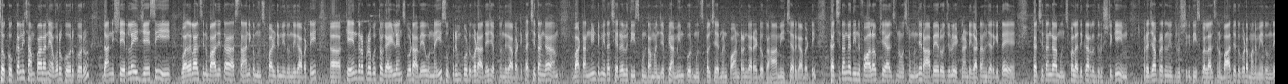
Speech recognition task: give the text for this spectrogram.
సో కుక్కల్ని చంపాలని ఎవరు కోరుకోరు. దాన్ని స్టెరిలైజ్ చేసి వదలాల్సిన బాధ్యత స్థానిక మున్సిపాలిటీ మీద ఉంది కాబట్టి కేంద్ర ప్రభుత్వ గైడ్లైన్స్ కూడా అవే ఉన్నాయి. సుప్రీంకోర్టు కూడా అదే చెప్తుంది కాబట్టి ఖచ్చితంగా వాటన్నింటి మీద చర్యలు తీసుకుంటామని చెప్పి అమీన్పూర్ మున్సిపల్ చైర్మన్ పాండురంగారెడ్డి ఒక హామీ ఇచ్చారు కాబట్టి ఖచ్చితంగా దీన్ని ఫాలో అప్ చేయాల్సిన అవసరం ఉంది. రాబోయే రోజుల్లో ఇట్లాంటి ఘటనలు జరిగితే ఖచ్చితంగా మున్సిపల్ మున్సిపల్ అధికారుల దృష్టికి ప్రజాప్రతినిధి దృష్టికి తీసుకెళ్ళాల్సిన బాధ్యత కూడా మన మీద ఉంది.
